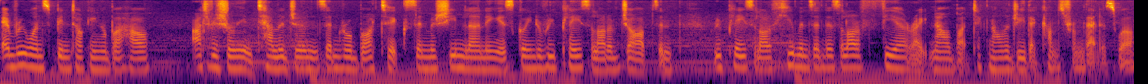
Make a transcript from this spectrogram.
Everyone's been talking about how artificial intelligence and robotics and machine learning is going to replace a lot of jobs and replace a lot of humans. And there's a lot of fear right now about technology that comes from that as well.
